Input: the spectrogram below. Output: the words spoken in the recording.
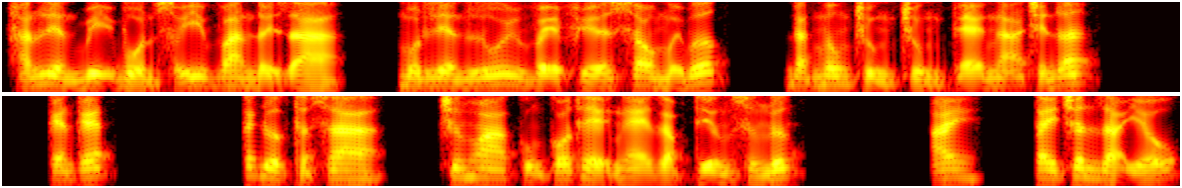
hắn liền bị buồn sỏi Ivan đẩy ra, một liền lui về phía sau mười bước, đặt mông trùng trùng té ngã trên đất. Ken két. Cách được thật xa, Trương Hoa cũng có thể nghe gặp tiếng sướng nước. Ai, tay chân già yếu,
